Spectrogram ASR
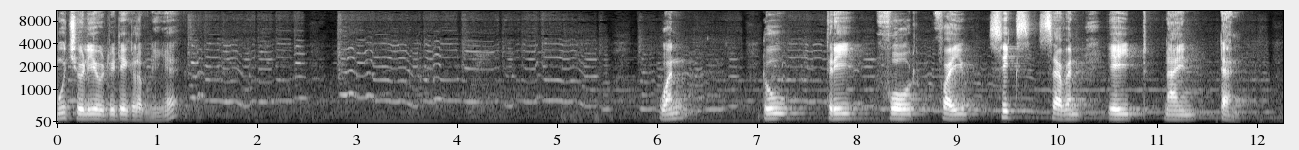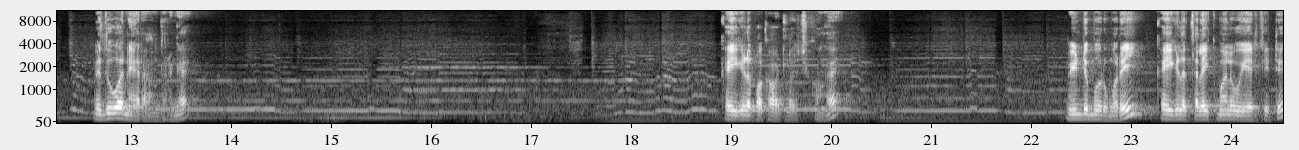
மூச்சு வெளியே விட்டுட்டே கிளம்புனீங்க. One two three four five six seven eight nine ten மெதுவாக நேரம் வந்துடுங்க கைகளை பக்கவாட்டில் வச்சுக்கோங்க. மீண்டும் ஒரு முறை கைகளை தலைக்கு மேலே உயர்த்திட்டு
